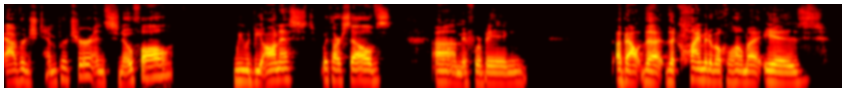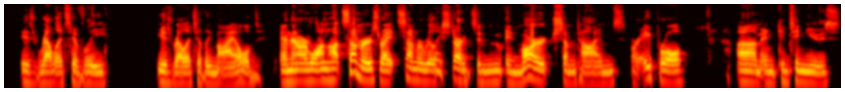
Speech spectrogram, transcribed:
average temperature and snowfall. We would be honest with ourselves um, if we're being about the the climate of Oklahoma is is relatively is relatively mild. And then our long hot summers, right? Summer really starts in in March sometimes or April, um, and continues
